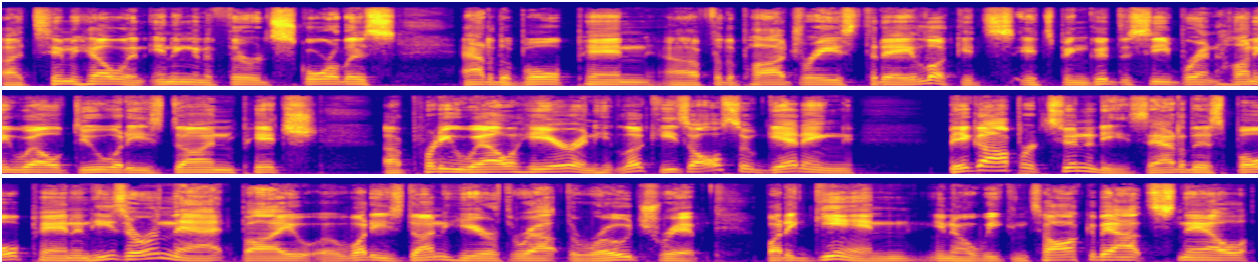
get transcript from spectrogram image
Uh, Tim Hill, an inning and a third scoreless out of the bullpen uh, for the Padres today. Look, it's it's been good to see Brent Honeywell do what he's done, pitch uh, pretty well here, and he, look, he's also getting big opportunities out of this bullpen, and he's earned that by uh, what he's done here throughout the road trip. But again, you know, we can talk about Snell.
